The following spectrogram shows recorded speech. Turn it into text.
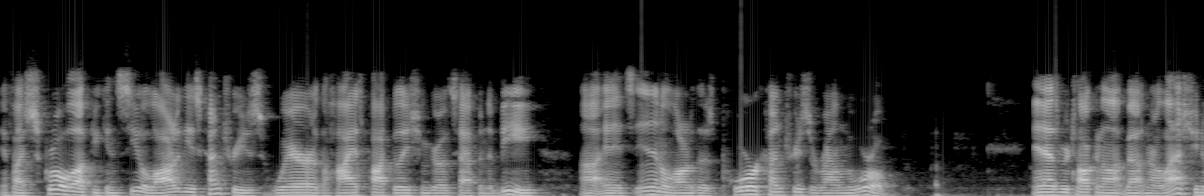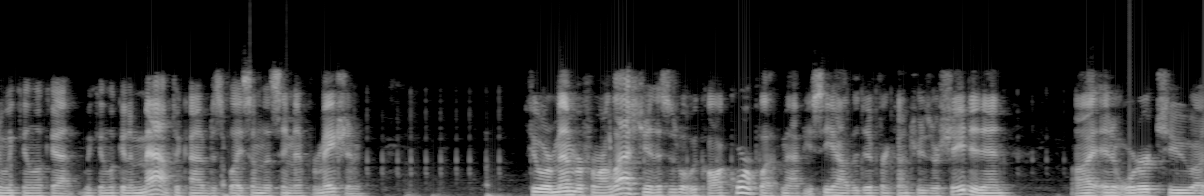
if I scroll up, you can see a lot of these countries where the highest population growths happen to be, uh, and it's in a lot of those poor countries around the world. And as we were talking a lot about in our last unit, we can look at we can look at a map to kind of display some of the same information. If you'll remember from our last unit, this is what we call a choropleth map. You see how the different countries are shaded in uh, in order to uh,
